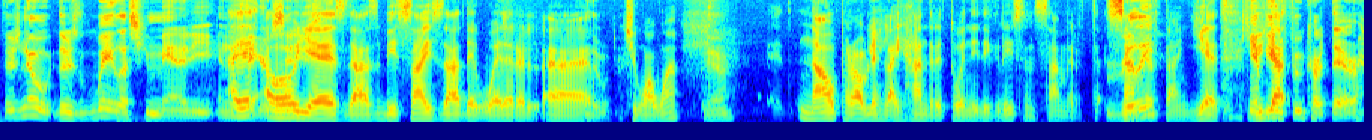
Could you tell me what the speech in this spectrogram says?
There's no, there's way less humanity in the I- bigger oh cities. yes, that's besides that the weather uh, The- Chihuahua Yeah. Now probably like 120 degrees in summer Really? summertime. Yes. Can't You be in a food cart there.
